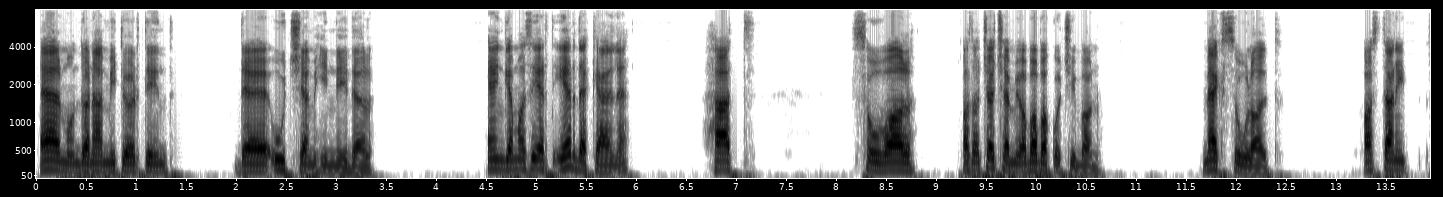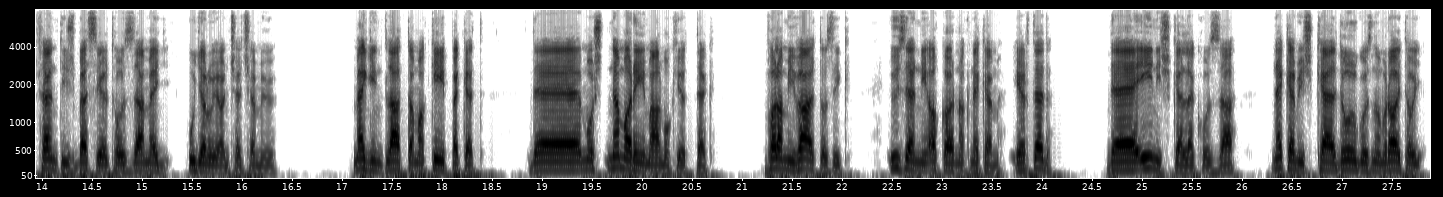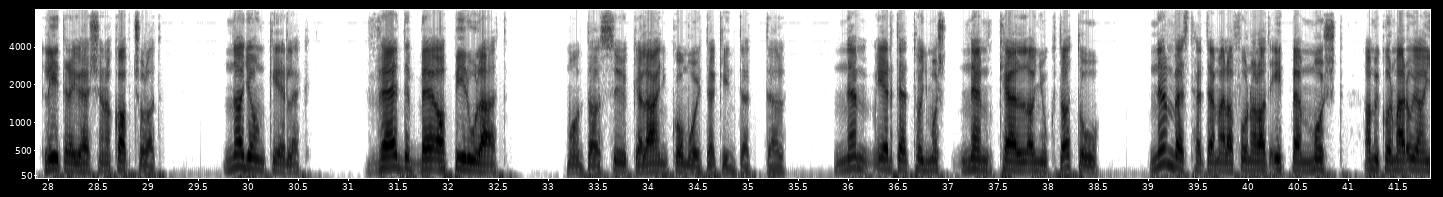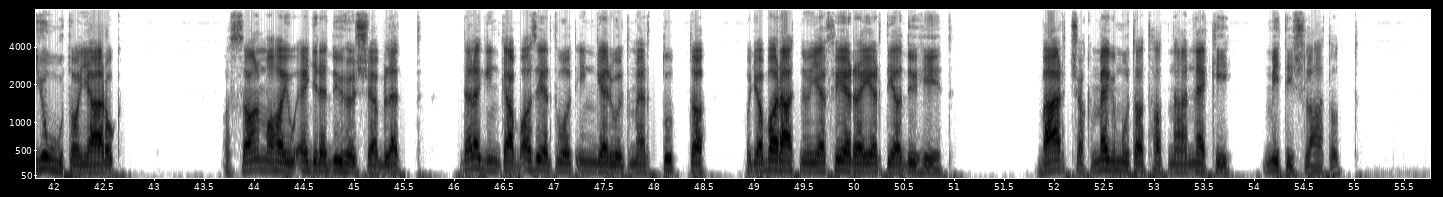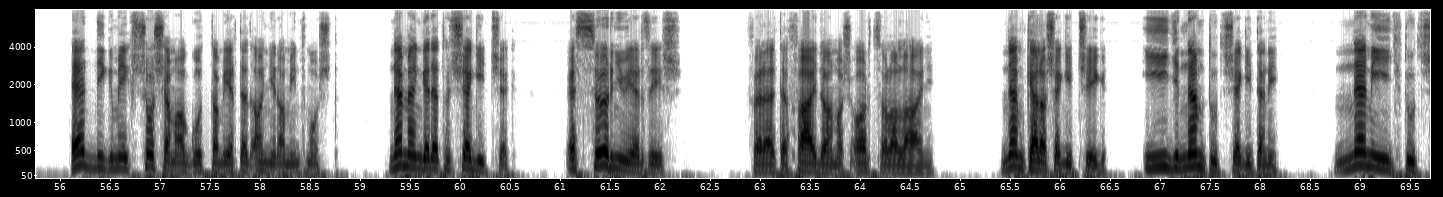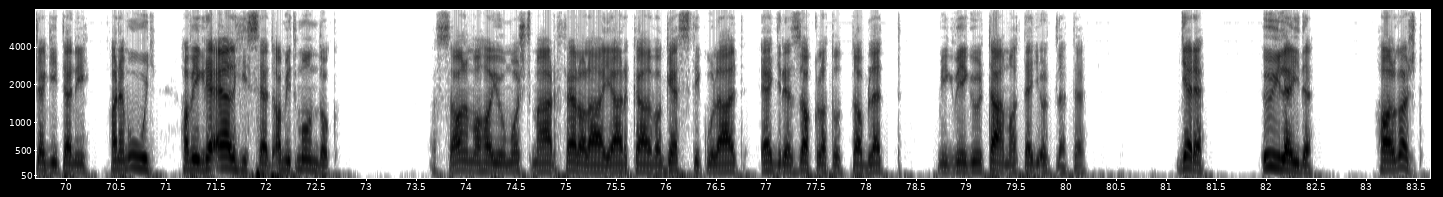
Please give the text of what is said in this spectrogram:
Elmondanám, mi történt, de úgy sem hinnéd el. engem azért érdekelne. Hát, szóval, az a csecsemő a babakocsiban. Megszólalt. Aztán itt fent is beszélt hozzám egy ugyanolyan csecsemő. Megint láttam a képeket, de most nem a rémálmok jöttek. Valami változik. Üzenni akarnak nekem, érted? De én is kellek hozzá. Nekem is kell dolgoznom rajta, hogy létrejöhessen a kapcsolat. Nagyon kérlek, vedd be a pirulát, mondta a szőke lány komoly tekintettel. Nem érted, hogy most nem kell a nyugtató? Nem veszthetem el a fonalat éppen most, amikor már olyan jó úton járok. A szalmahajú egyre dühösebb lett, de leginkább azért volt ingerült, mert tudta, hogy a barátnője félreérti a dühét. Bár csak megmutathatná neki, mit is látott. Eddig még sosem aggódtam érted annyira, mint most. Nem engedett, hogy segítsek. Ez szörnyű érzés, felelte fájdalmas arccal a lány. Nem kell a segítség. Így nem tudsz segíteni. Nem így tudsz segíteni, hanem úgy, ha végre elhiszed, amit mondok. A szalmahajó most már felalá járkálva gesztikulált, egyre zaklatottabb lett, míg végül támadt egy ötlete. Gyere, ülj le ide! Hallgasd!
